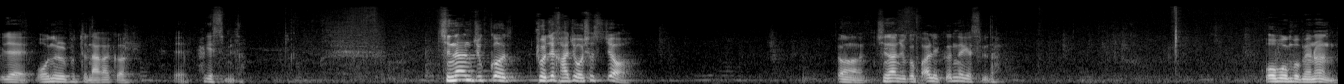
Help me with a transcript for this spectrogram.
이제 오늘부터 나갈 거 예, 하겠습니다. 지난주 거 교재 가져오셨죠? 어, 지난주 거 빨리 끝내겠습니다. 5번 보면은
